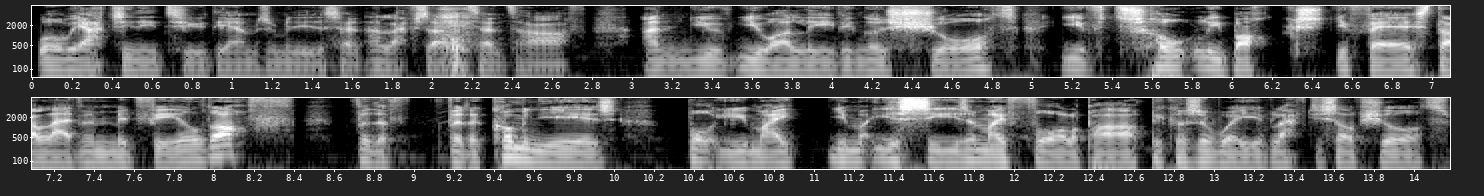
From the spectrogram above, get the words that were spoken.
well, we actually need two DMs and we need a, cent- a left side centre half, and you you are leaving us short. You've totally boxed your first 11 midfield off for the for the coming years, but you might you might your season might fall apart because of where you've left yourself short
